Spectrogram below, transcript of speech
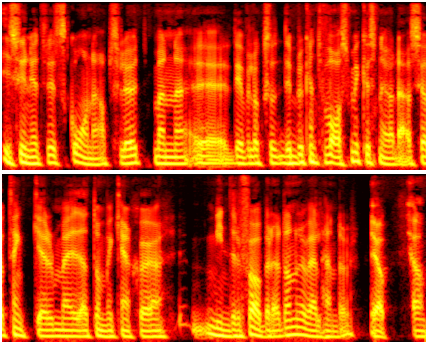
I synnerhet i Skåne, absolut. Men uh, det, är väl också, det brukar inte vara så mycket snö där, så jag tänker mig att de är kanske mindre förberedda när det väl händer. Ja, ja.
